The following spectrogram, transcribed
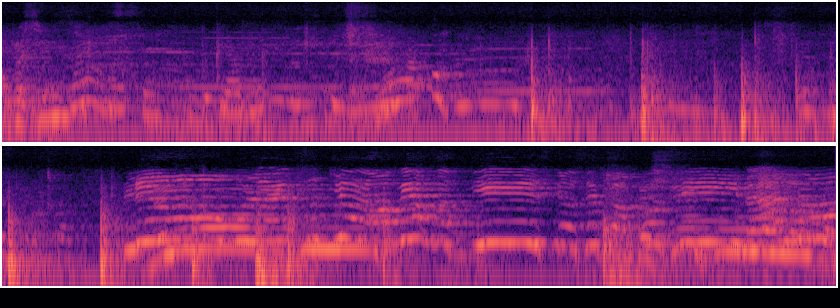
Oh, bah, c'est une danse. Léon, vous l'avez foutu à l'envers votre disque, c'est pas possible. Mais non. Oh.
